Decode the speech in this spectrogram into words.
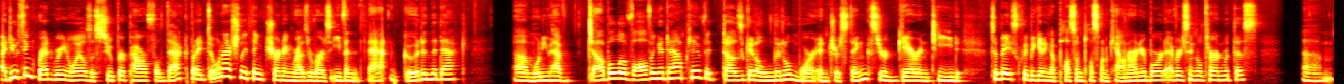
I do think red-green oil is a super powerful deck, but I don't actually think Churning Reservoir is even that good in the deck. Um, when you have double evolving adaptive, it does get a little more interesting because you're guaranteed to basically be getting a plus one plus one counter on your board every single turn with this. Um,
